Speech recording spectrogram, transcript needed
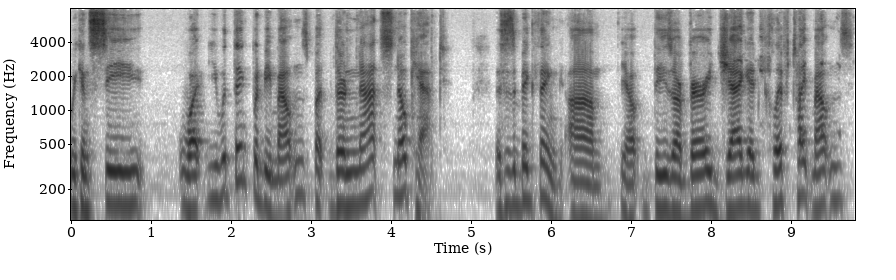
we can see what you would think would be mountains, but they're not snow capped. This is a big thing. Um, you know, these are very jagged cliff type mountains,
